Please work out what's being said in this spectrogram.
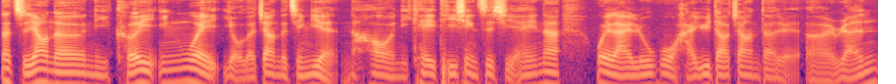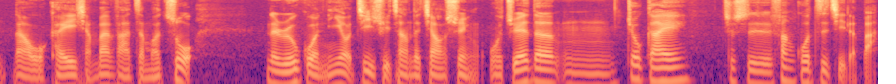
那只要呢，你可以因为有了这样的经验，然后你可以提醒自己，诶，那未来如果还遇到这样的呃人，那我可以想办法怎么做。那如果你有汲取这样的教训，我觉得，嗯，就该就是放过自己了吧。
